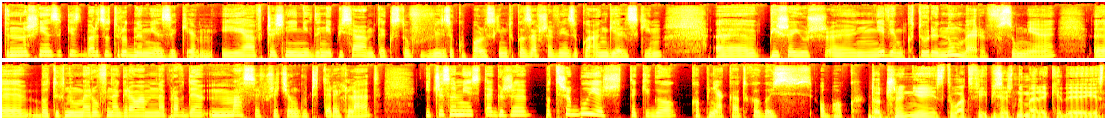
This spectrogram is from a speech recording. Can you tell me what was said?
ten nasz język jest bardzo trudnym językiem i ja wcześniej nigdy nie pisałam tekstów w języku polskim, tylko zawsze w języku angielskim. E, Piszę już e, nie wiem, który numer w sumie, e, bo tych numerów nagrałam naprawdę masę w przeciągu czterech lat i czasami jest tak, że potrzebujesz takiego kopniaka od kogoś z obok. To czy nie jest łatwiej pisać numery, kiedy jest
